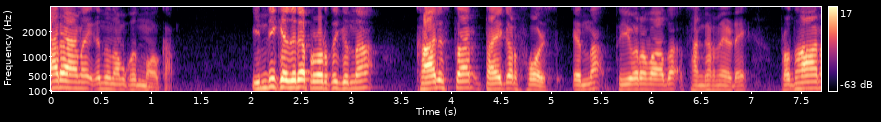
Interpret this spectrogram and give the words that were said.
ആരാണ് എന്ന് നമുക്കൊന്ന് നോക്കാം. ഇന്ത്യക്കെതിരെ പ്രവർത്തിക്കുന്ന ഖാലിസ്ഥാൻ ടൈഗർ ഫോഴ്സ് എന്ന തീവ്രവാദ സംഘടനയുടെ പ്രധാന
